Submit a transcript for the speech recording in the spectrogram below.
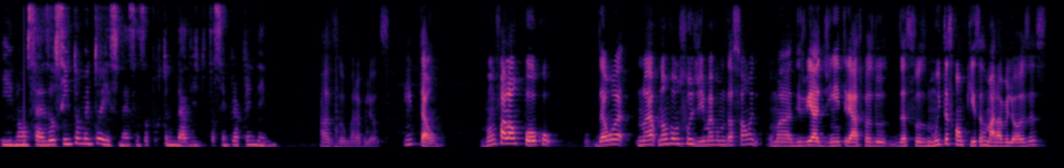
E no SES eu sinto muito isso, né? Essas oportunidades de estar tá sempre aprendendo. Azul, maravilhoso. Então, vamos falar um pouco uma, não, é, não, vamos fugir, mas vamos dar só uma, uma desviadinha, entre aspas, do, das suas muitas conquistas maravilhosas,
